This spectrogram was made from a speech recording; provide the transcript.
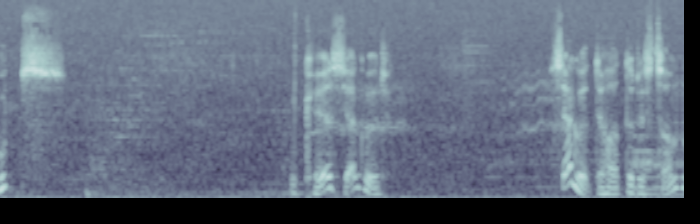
Hups. Okay, sehr gut. Sehr gut, der hat da das zusammen.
